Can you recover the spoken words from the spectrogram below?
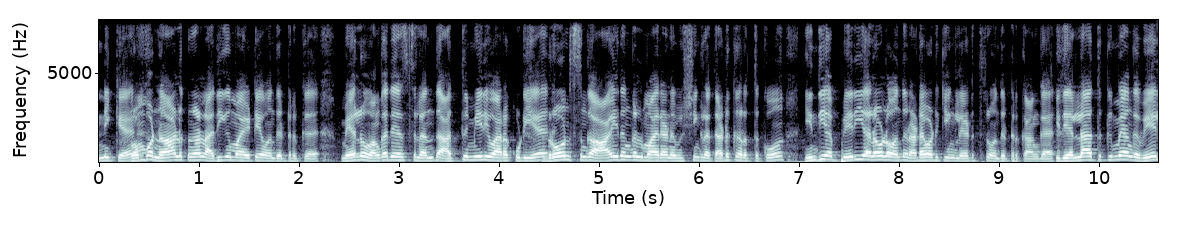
எண்ணிக்கை ரொம்ப நாளுக்கு நாள் அதிகமாயிட்டே வந்துட்டு இருக்கு மேலும் வங்கதேசத்துலேருந்து அத்துமீறி வரக்கூடிய ட்ரோன்ஸுங்க ஆயுதங்கள் மாதிரியான விஷயங்களை தடுக்கிறதுக்கும் இந்தியா பெரிய அளவில் வந்து நடவடிக்கைகளை எடுத்துட்டு வந்துட்டு இருக்காங்க இது எல்லாத்துக்குமே அங்கே வேலி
